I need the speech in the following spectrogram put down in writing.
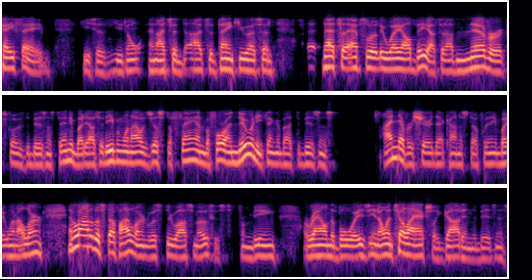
kayfabe. He says, you don't, and I said, I said, thank you. I said, uh, that's absolutely the way I'll be. I said, I've never exposed the business to anybody. I said, even when I was just a fan before I knew anything about the business, I never shared that kind of stuff with anybody when I learned. And a lot of the stuff I learned was through osmosis from being around the boys, you know, until I actually got in the business.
